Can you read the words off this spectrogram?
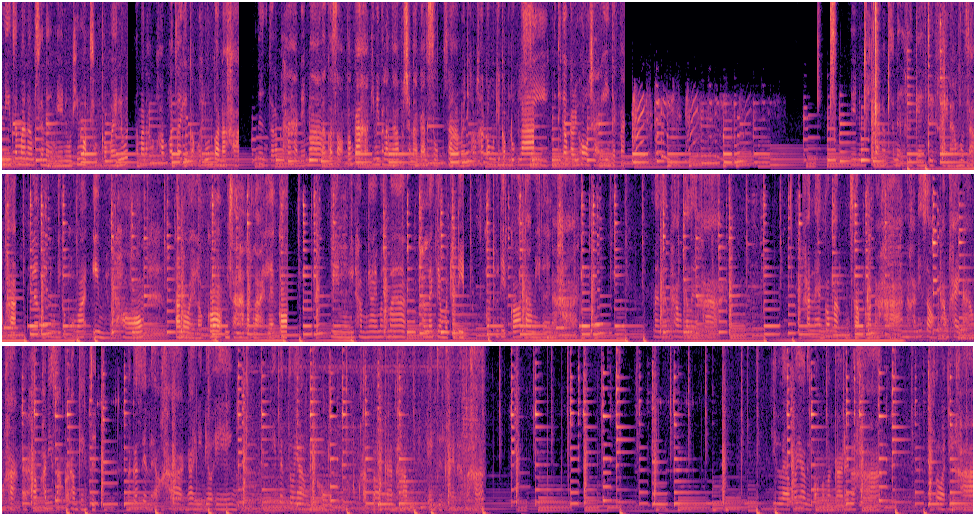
ันนี้จะมานำเสนอเมนูที่เหมาะสมกับวัยรุ่นเรามาทำความเข้าใจเกี่ยวกับวัยรุ่นก่อนนะคะ 1. จะรับประทานอาหารได้มาก แล้วก็ 2. ต้องการอาหารที่มีพลังงานโภชนาการสูง 3. วัยนี้ค่อนข้างกังวลเกี่ยวกับรูปร่าง 4. พฤติกรรมการบริโภคของชายและหญิงแตกต่าง เมนูที่อยากนำเสนอคือแกงจืดไข่น้ำหมูสับค่ะที่เลือกเมนูนี้ก็เพราะว่าอิ่มอยู่ท้อง อร่อยแล้วก็มีสารอาหารหลากหลาย และก็เมนูนี้ทำง่ายมากๆขั้นแรกเตรียมวัตถุดิบ ดิบก็ตามนี้เลยนะคะ มาเริ่มทำกันเลยค่ะ ขั้นแรกก็หมักหมูสับก่อนนะคะแล้วขั้นที่สองก็ทำไข่น้ำค่ะ แต่ถ้าขั้นที่สามก็ทำแกงจืด แล้วก็เสร็จแล้วค่ะ ง่ายนิดเดียวเอง นี่เป็นตัวอย่างวิดีโอขั้นตอนการทำแกงจืดไข่น้ำนะคะกินแล้วก็อย่าลืมออกกำลังกายด้วยนะคะ สวัสดีค่ะ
